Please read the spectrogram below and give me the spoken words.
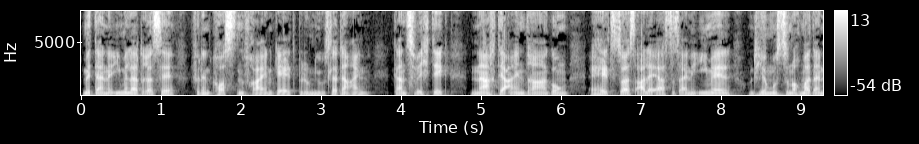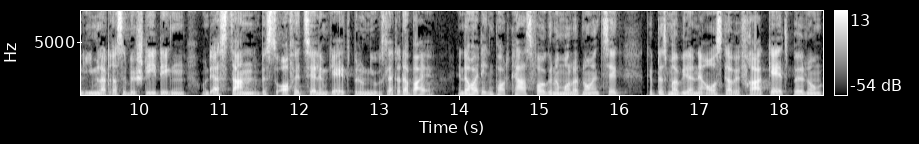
mit deiner E-Mail-Adresse für den kostenfreien Geldbildung Newsletter ein. Ganz wichtig, nach der Eintragung erhältst du als allererstes eine E-Mail und hier musst du nochmal deine E-Mail-Adresse bestätigen und erst dann bist du offiziell im Geldbildung Newsletter dabei. In der heutigen Podcast-Folge Nummer 190 gibt es mal wieder eine Ausgabe Frag Geldbildung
